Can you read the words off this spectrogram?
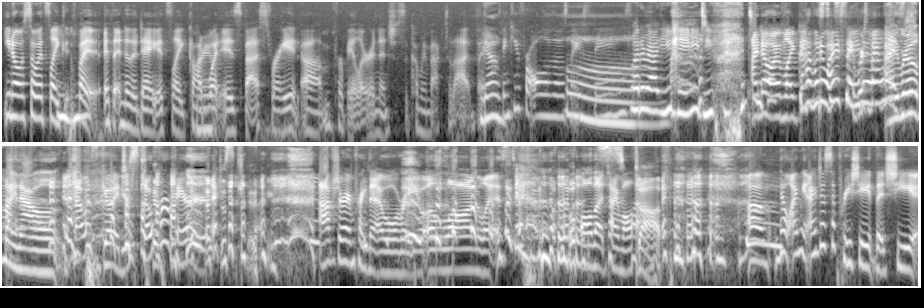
you know. So it's like, but at the end of the day, it's like, God, Right. what is best, right, um, for Baylor, and it's just coming back to that. But Yeah. thank you for all of those nice things. What about you, Jamie? Do you? do I know. I'm like, God, what do I say? Where's my now? I wrote mine out. That was good. You're so prepared. Just kidding. After I'm pregnant, I will write you a long list with all that time I'll have. Stop. Um, no, I mean, I just appreciate that she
